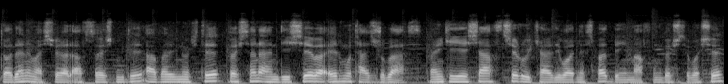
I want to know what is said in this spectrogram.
دادن مشورت افزایش میده اولین نکته داشتن اندیشه و علم و تجربه است. و اینکه یه شخص چه روی کردی باید نسبت به این مفهوم داشته باشه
